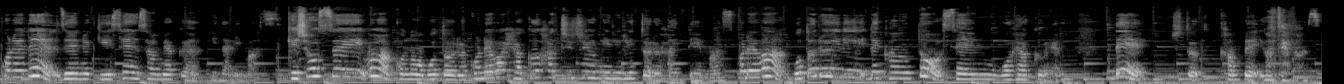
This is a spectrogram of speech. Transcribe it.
これで税抜き1300円になります。化粧水はこのボトル、これは 180ml 入っています。これはボトル入りで買うと1500円で、ちょっとカンペ読んでます。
